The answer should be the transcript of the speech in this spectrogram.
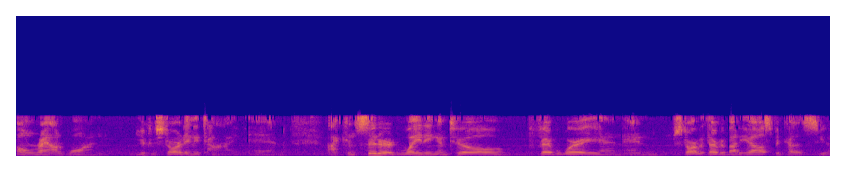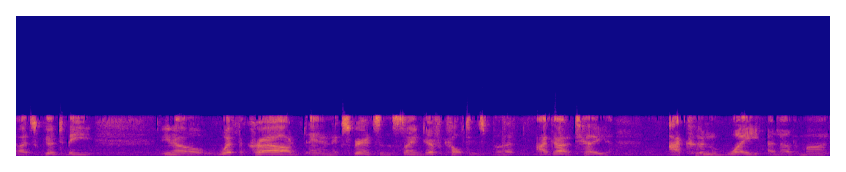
on round one. You can start any time. And I considered waiting until February and and start with everybody else because you know it's good to be you know with the crowd and experiencing the same difficulties. But I gotta tell you I couldn't wait another month.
